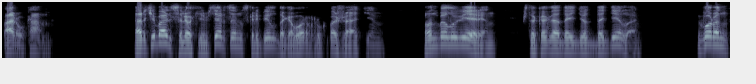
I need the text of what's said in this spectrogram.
По рукам. Арчибальд с легким сердцем скрепил договор рукопожатием. Он был уверен, что когда дойдет до дела, Ворон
